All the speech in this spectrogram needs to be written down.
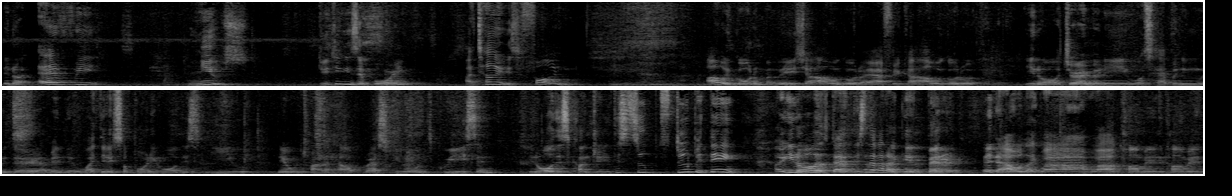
you know, every news. Do you think it's boring? I tell you, it's fun. I would go to Malaysia, I would go to Africa, I would go to, you know, Germany, what's happening with there. I mean, why they're supporting all this EU, they were trying to help rescue all Greece and, you know, all this country. This stu- stupid thing. Uh, you know, it's, that, it's not gonna get better. And I was like, wow, wow, comment, comment.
